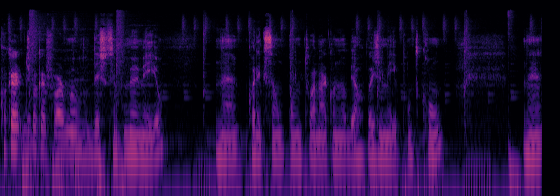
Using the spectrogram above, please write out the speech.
qualquer, de qualquer forma, eu deixo sempre meu e-mail né? conexão.anarconub.gmail.com né?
